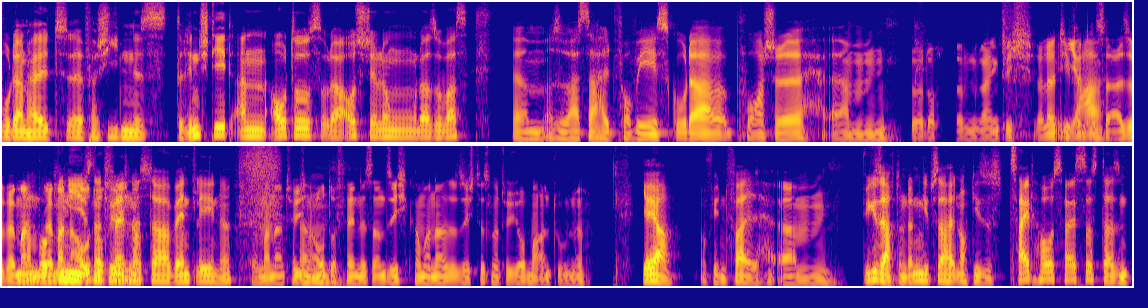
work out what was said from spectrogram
wo dann halt äh, verschiedenes drinsteht an Autos oder Ausstellungen oder sowas. Ähm, also du hast da halt VW, Skoda, Porsche, ähm, Ja, doch, dann eigentlich relativ Ja, interessant. Also wenn man, wenn man ein ist natürlich Autofan noch ist, da, Bentley, ne? wenn man natürlich ein Ähm. Autofan ist an sich, kann man also sich das natürlich auch mal antun, ne? Ja, ja, auf jeden Fall. Ähm, wie gesagt, und dann gibt es da halt noch dieses Zeithaus, heißt das. Da sind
